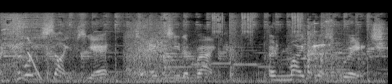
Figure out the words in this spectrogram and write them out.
find three safes, yeah, to empty the bank and make us rich.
